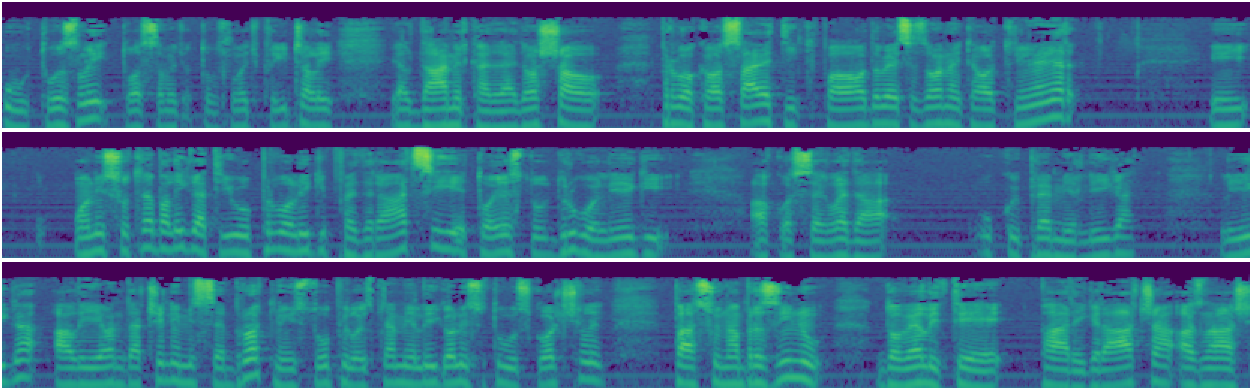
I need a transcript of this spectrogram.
u Tuzli, to, sam već, to smo već pričali, jer Damir kada je došao prvo kao savjetnik, pa od ove sezone kao trener, i oni su trebali igrati u prvoj ligi federacije, to jest u drugoj ligi, ako se gleda u koji premijer liga, liga, ali je onda čini mi se brotno istupilo iz Premier liga, oni su tu uskočili, pa su na brzinu doveli te par igrača, a znaš,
